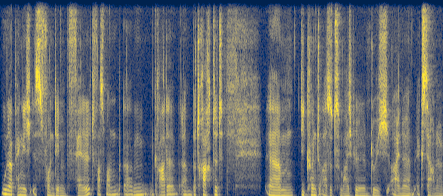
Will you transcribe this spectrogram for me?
unabhängig ist von dem Feld, was man ähm, gerade äh, betrachtet. Ähm, die könnte also zum Beispiel durch eine externe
